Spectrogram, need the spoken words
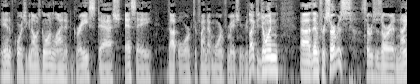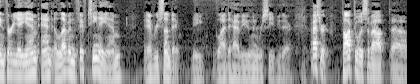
And of course, you can always go online at grace sa.org to find out more information. If you'd like to join uh, them for service, services are at 9.30 a.m. and 11.15 a.m. every Sunday. Be glad to have you and receive you there. Pastor, Talk to us about uh,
